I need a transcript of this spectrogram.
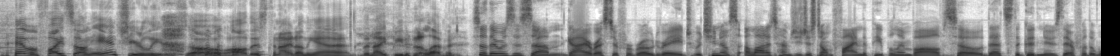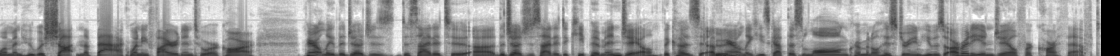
They have a fight song and cheerleaders. Oh, all this tonight on the uh, the night beat at 11. So there was this um, guy arrested for road rage, which you know a lot of times you just don't find the people involved. So that's the good news there for the woman who was shot in the back when he fired into her car. Apparently, the judges decided to uh, the judge decided to keep him in jail because apparently he's got this long criminal history and he was already in jail for car theft.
